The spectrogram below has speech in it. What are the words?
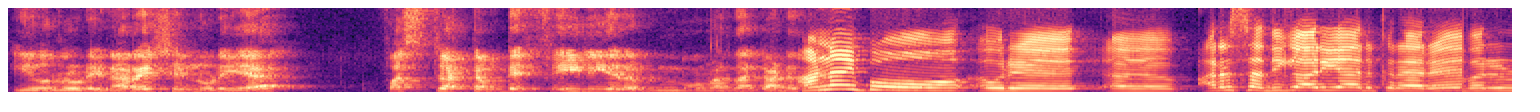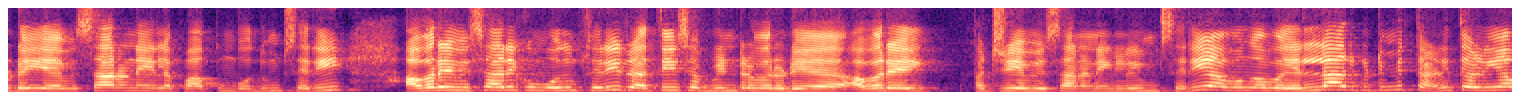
இவர்களுடைய நரேஷனுடைய ஃபர்ஸ்ட் அட்டம்ப்டே ஃபெயிலியர் அப்படின்ற மாதிரி தான் காட்டுது. ஆனா இப்போ ஒரு அரசு அதிகாரியா இருக்கிறாரு. அவருடைய விசாரணையில பார்க்கும்போதும் சரி அவரை விசாரிக்கும் போதும் சரி ரதீஷ் அப்படின்றவருடைய அவரை பற்றிய விசாரணைகளையும் சரி அவங்க எல்லாருக்கிட்டையுமே தனித்தனியா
